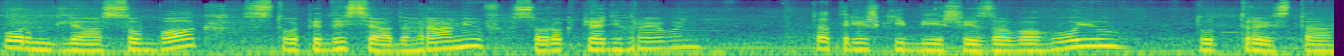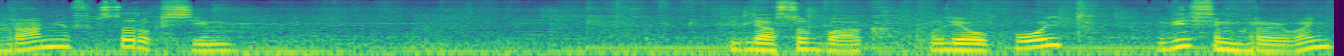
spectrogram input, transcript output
Корм для собак 150 грамів 45 гривень. Та трішки більший за вагою. Тут 300 грамів 47. Для собак Леопольд 8 гривень.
